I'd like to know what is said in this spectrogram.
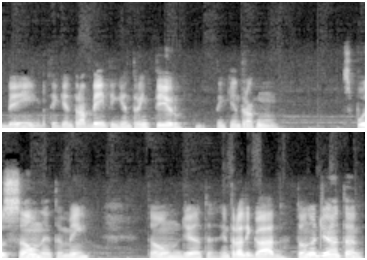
bem, tem que entrar bem, tem que entrar inteiro, tem que entrar com disposição, né? Também. Então não adianta entrar ligado. Então não adianta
